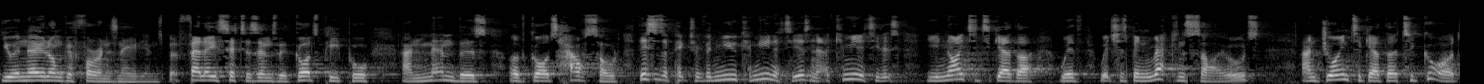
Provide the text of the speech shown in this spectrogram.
you are no longer foreigners and aliens, but fellow citizens with God's people and members of God's household. This is a picture of a new community, isn't it? A community that's united together with, which has been reconciled and joined together to God.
